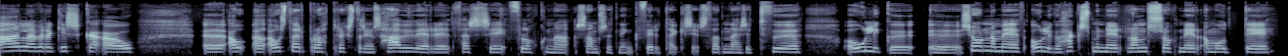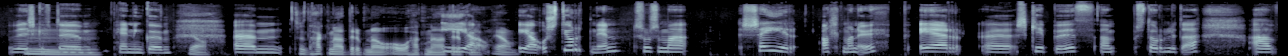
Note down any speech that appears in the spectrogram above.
aðlega verið að giska á, uh, á að ástæður brottrekstarins hafi verið þessi flokna samsetning fyrirtækisins. Þannig að þessi tvö ólíku uh, sjónamið, ólíku hagsmunir, rannsóknir á móti viðskiptum, mm. peningum. Já, um, sem hagnaðadrifna og óhagnaðadrifna. Já, já, já, og stjórnin, svo sem að segir allt mann upp er uh, skipuð að stórun hluta af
